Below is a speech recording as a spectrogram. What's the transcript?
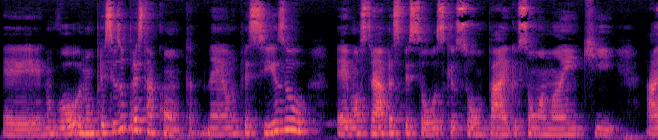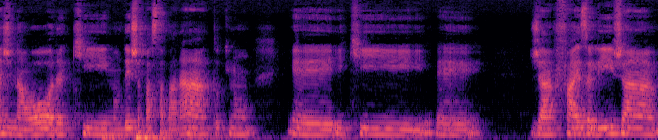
é, não vou, não preciso prestar conta, né? Eu não preciso é, mostrar para as pessoas que eu sou um pai, que eu sou uma mãe que age na hora, que não deixa passar barato, que não é, e que é, já faz ali, já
